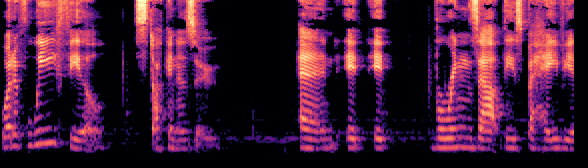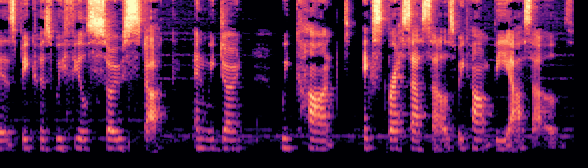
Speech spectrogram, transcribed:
What if we feel stuck in a zoo and it it brings out these behaviors because we feel so stuck and we don't we can't express ourselves, we can't be ourselves.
